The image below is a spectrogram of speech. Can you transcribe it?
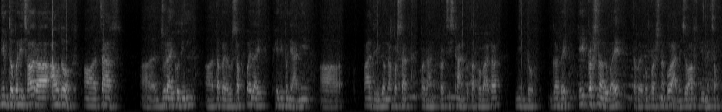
निम्तो पनि छ र आउँदो चार जुलाईको दिन तपाईँहरू सबैलाई फेरि पनि हामी पाद्री गङ्गाप्रसाद प्रधान प्रतिष्ठानको तर्फबाट निम्तो गर्दै केही प्रश्नहरू भए तपाईँहरूको प्रश्नको हामी जवाफ दिनेछौँ।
